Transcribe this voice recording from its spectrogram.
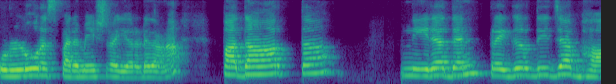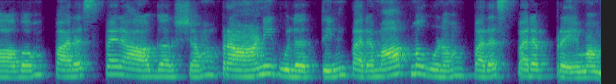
ഉള്ളൂർ എസ് പരമേശ്വര അയ്യറുടേതാണ് പദാർത്ഥ നിരതൻ പ്രകൃതിജ ഭാവം പരസ്പരാകർഷം പ്രാണികുലത്തിൻ പരമാത്മഗുണം പരസ്പര പ്രേമം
